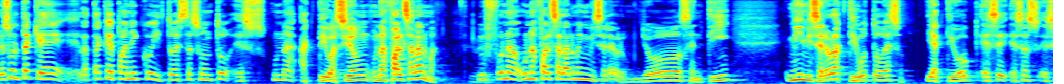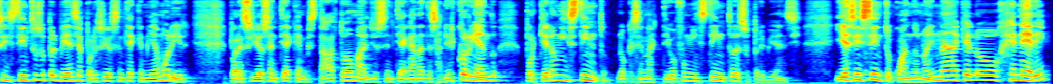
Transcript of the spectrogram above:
Resulta que el ataque de pánico y todo este asunto es una activación, una falsa alarma. Fue una, una falsa alarma en mi cerebro. Yo sentí mi, mi cerebro activó todo eso y activó ese, ese instinto de supervivencia, por eso yo sentía que me iba a morir, por eso yo sentía que estaba todo mal, yo sentía ganas de salir corriendo, porque era un instinto, lo que se me activó fue un instinto de supervivencia. Y ese instinto, cuando no hay nada que lo genere,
